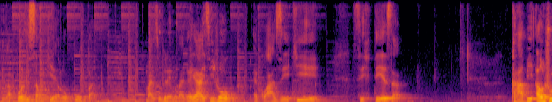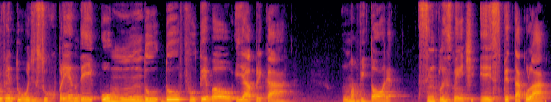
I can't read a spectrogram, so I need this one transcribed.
pela posição que ela ocupa. Mas o Grêmio vai ganhar esse jogo. É quase que certeza. Cabe ao Juventude surpreender o mundo do futebol e aplicar uma vitória simplesmente espetacular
